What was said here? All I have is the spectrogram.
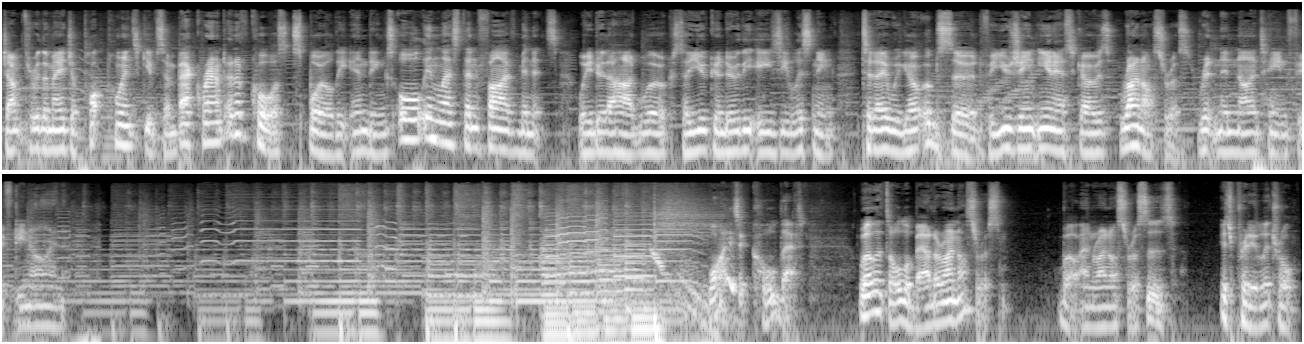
jump through the major plot points, give some background, and of course, spoil the endings, all in less than five minutes. We do the hard work so you can do the easy listening. Today we go absurd for Eugene Ionesco's Rhinoceros, written in 1959. Why is it called that? Well, it's all about a rhinoceros. Well, and rhinoceroses. It's pretty literal.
